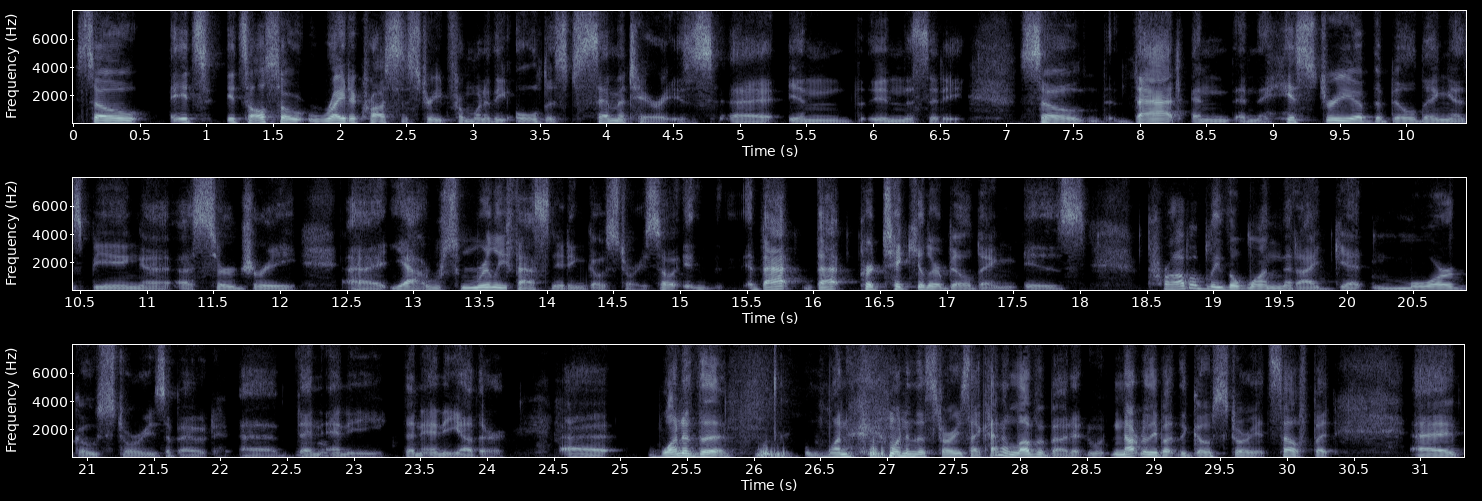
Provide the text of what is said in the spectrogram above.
So it's it's also right across the street from one of the oldest cemeteries uh, in in the city. So that and and the history of the building as being a, a surgery, uh, yeah, some really fascinating ghost stories. So it, that that particular building is probably the one that I get more ghost stories about uh, than mm-hmm. any than any other. One of the one one of the stories I kind of love about it, not really about the ghost story itself, but uh,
